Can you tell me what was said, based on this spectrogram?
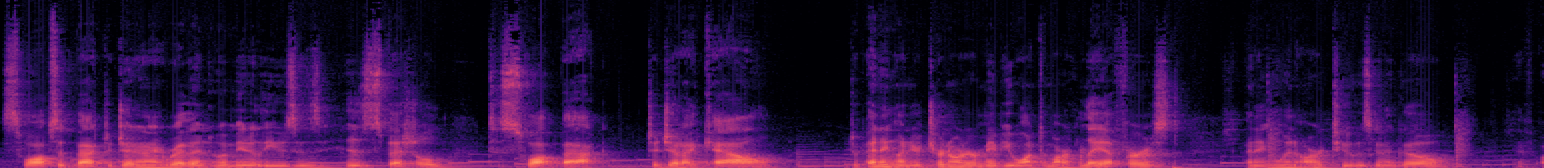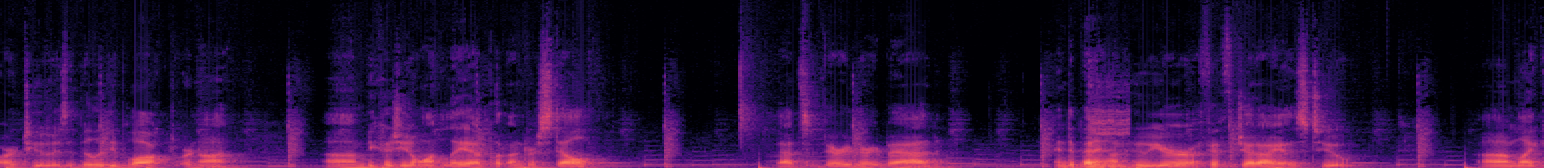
swaps it back to Jedi Knight Revan, who immediately uses his special to swap back to Jedi Cal. Depending on your turn order, maybe you want to mark Leia first, depending when R2 is going to go, if R2 is ability blocked or not, um, because you don't want Leia put under stealth. That's very, very bad. And depending on who your fifth Jedi is, too. Um, like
